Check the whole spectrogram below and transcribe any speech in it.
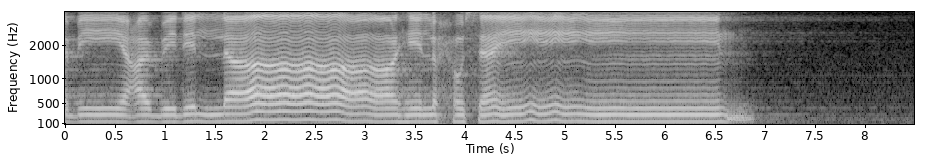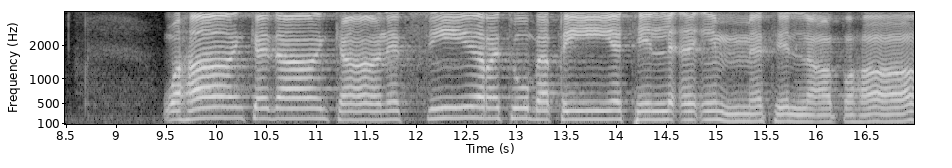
أبي عبد الله الحسين. وهكذا كانت سيرة بقية الأئمة الأطهار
